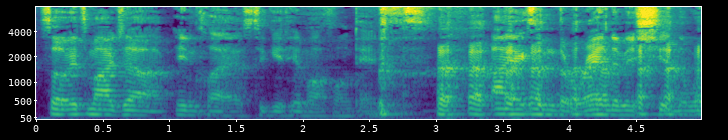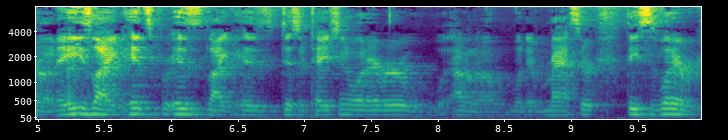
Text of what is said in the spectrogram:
So it's my job in class to get him off on tangents. I ask him the randomest shit in the world, and he's like, his his like his dissertation, whatever, I don't know, whatever master thesis, whatever,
